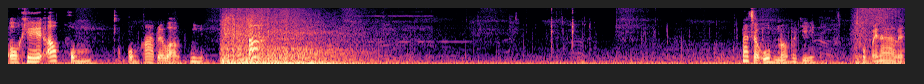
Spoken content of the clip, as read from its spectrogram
โอเค เอ้าผม ผมพลาดไปว่ะมีอะ น่าจะอุ้มเนาะเมื่อกี้ ผมไม่น่าเลย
